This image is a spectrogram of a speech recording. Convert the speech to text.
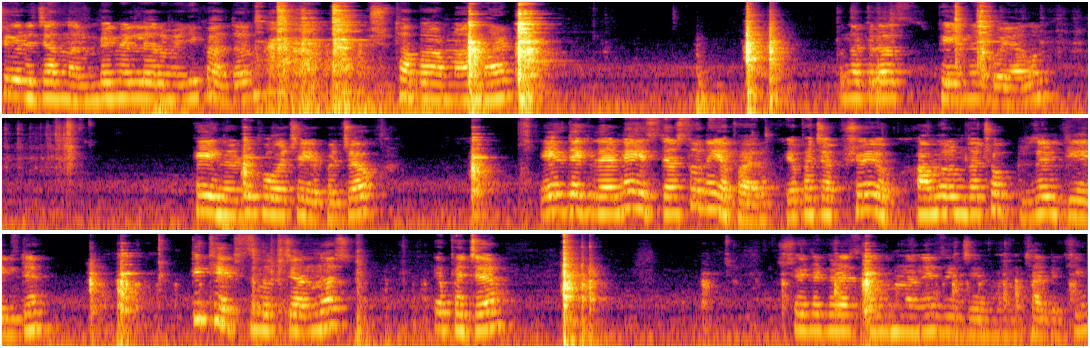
Şöyle canlarım ben ellerimi yıkadım. Şu tabağıma var. Buna biraz peynir koyalım. Peynirli poğaça yapacak. Evdekiler ne isterse onu yaparım. Yapacak bir şey yok. Hamurum da çok güzel değildi. Bir tepsilik canlar yapacağım. Şöyle biraz elimden ezeceğim tabii ki.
